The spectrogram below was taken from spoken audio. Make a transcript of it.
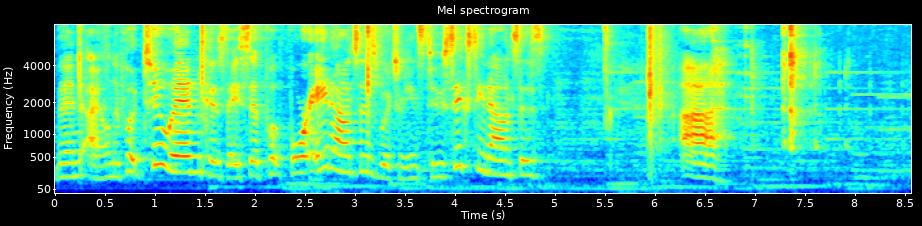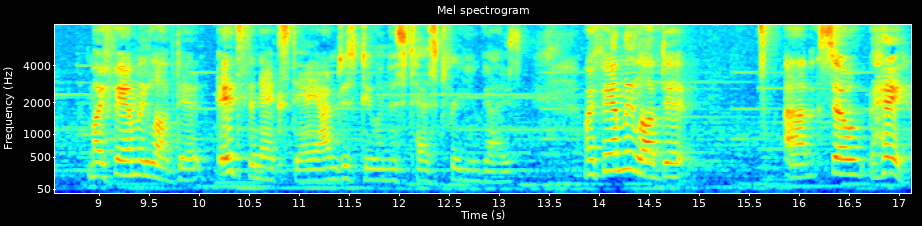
Then I only put two in because they said put four eight ounces, which means two 16 ounces. Uh, my family loved it. It's the next day. I'm just doing this test for you guys. My family loved it. Um, so, hey,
